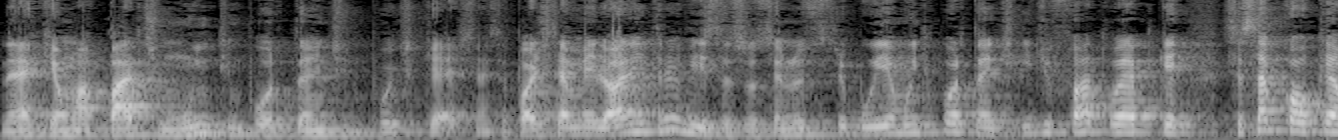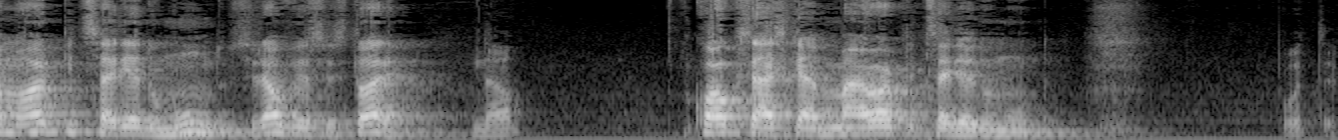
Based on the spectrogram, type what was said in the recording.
Né, que é uma parte muito importante do podcast. Né? Você pode ter a melhor entrevista, se você não distribuir é muito importante. E de fato é, porque você sabe qual é a maior pizzaria do mundo? Você já ouviu essa história? Não. Qual que você acha que é a maior pizzaria do mundo? Puta,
